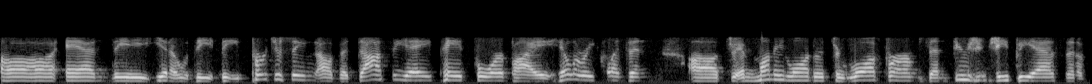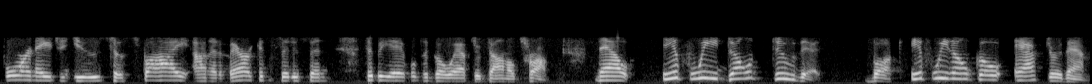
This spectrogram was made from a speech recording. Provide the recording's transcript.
Uh, and the you know the the purchasing of the dossier paid for by Hillary Clinton uh, and money laundered through law firms and Fusion GPS and a foreign agent used to spy on an American citizen to be able to go after Donald Trump. Now, if we don't do this, Buck, if we don't go after them,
